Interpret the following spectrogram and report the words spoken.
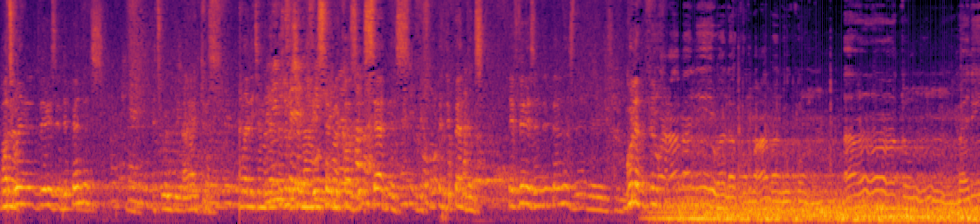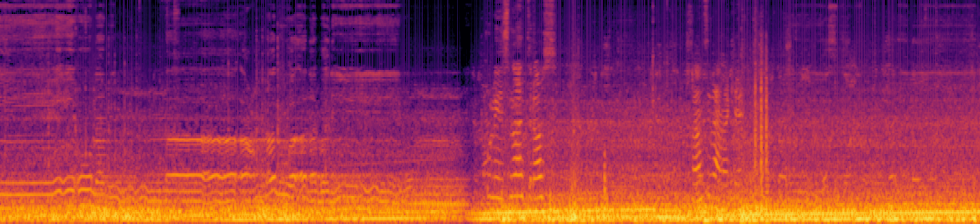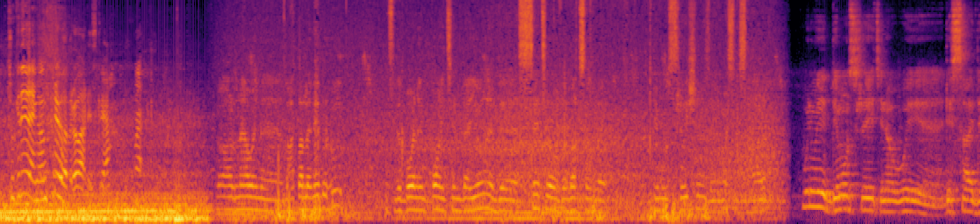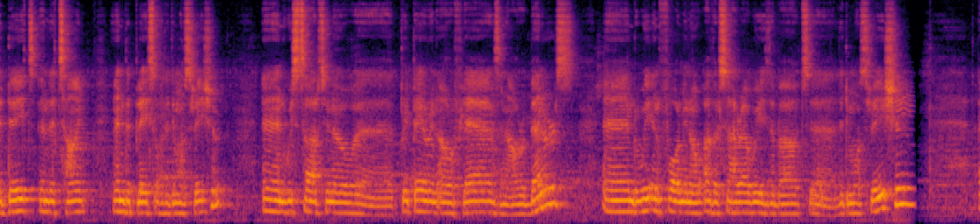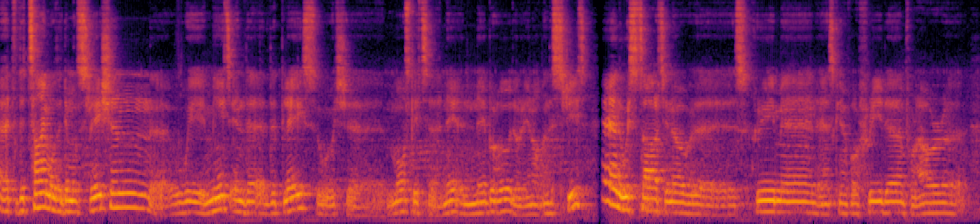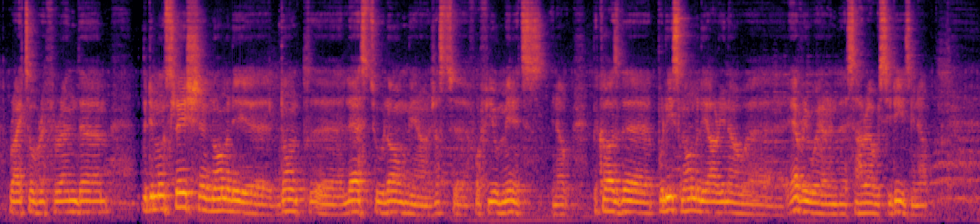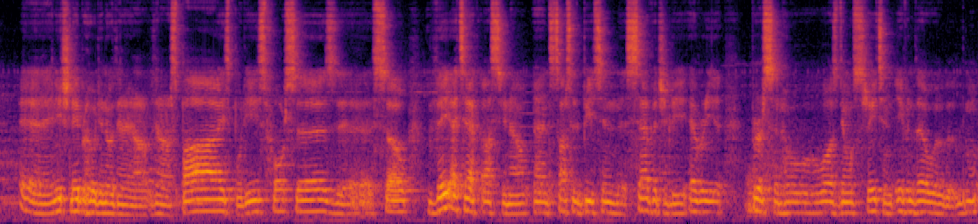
but when there is independence, it will be like this. We say because it's sadness before independence. If there is independence, then there is. عملي ولكم عملكم أنتم بريئون مما بريء Polisen er etter oss. Sant, Silene? Okay. Tror ikke de engang prøver å være diskré. We are now in uh, Mahtalla neighborhood. It's the boiling point in Bayonne and the center of a lot of uh, demonstrations in Western Sahara. When we demonstrate, you know, we uh, decide the date and the time and the place of the demonstration. And we start, you know, uh, preparing our flags and our banners. And we inform, you know, other Sahrawis about uh, the demonstration. At the time of the demonstration, uh, we meet in the, the place, which uh, mostly it's a neighborhood or you know on the street, and we start, you know, uh, screaming, asking for freedom, for our uh, right of referendum. The demonstration normally uh, don't uh, last too long, you know, just uh, for a few minutes, you know, because the police normally are, you know, uh, everywhere in the Sahrawi cities, you know uh, in each neighborhood, you know, there are there are spies, police forces. Uh, so they attack us, you know, and started beating savagely every person who was demonstrating, even though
